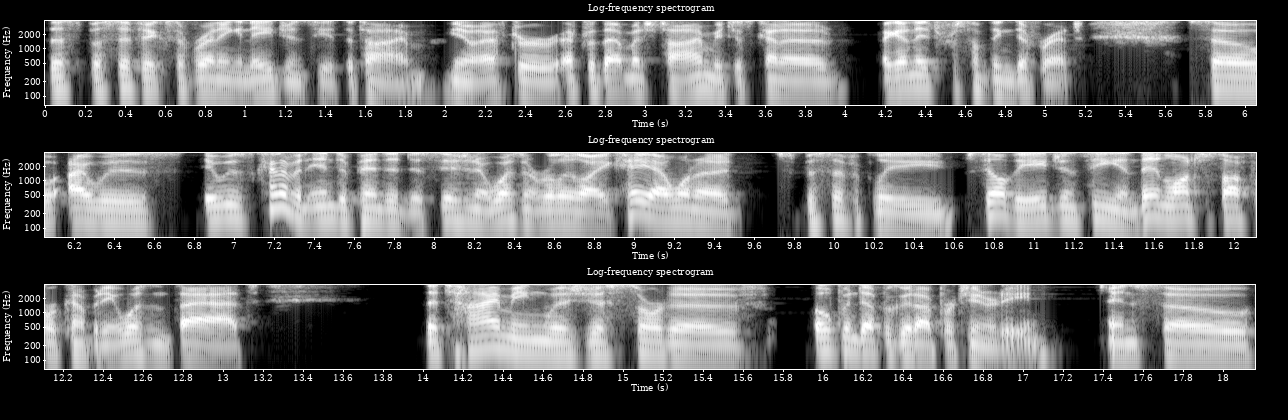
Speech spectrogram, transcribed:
the specifics of running an agency at the time you know after after that much time it just kind of i got an itch for something different. So i was it was kind of an independent decision. It wasn't really like hey i want to specifically sell the agency and then launch a software company. It wasn't that. The timing was just sort of opened up a good opportunity. And so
